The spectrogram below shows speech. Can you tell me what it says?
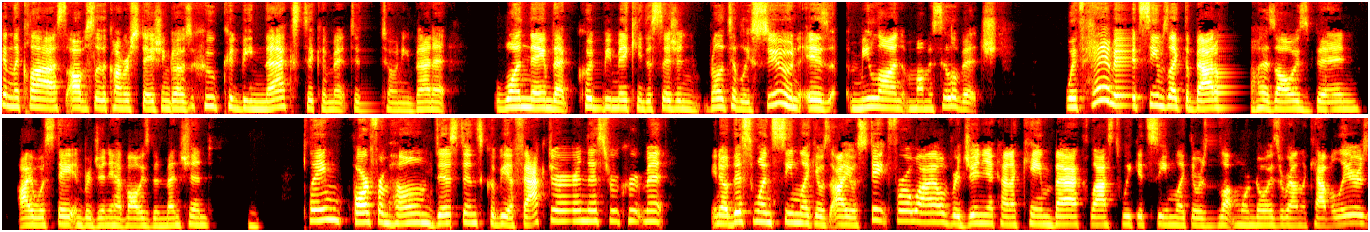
in the class, obviously the conversation goes who could be next to commit to Tony Bennett one name that could be making decision relatively soon is Milan Momcilovic. With him, it seems like the battle has always been Iowa State and Virginia have always been mentioned. Playing far from home, distance could be a factor in this recruitment. You know, this one seemed like it was Iowa State for a while. Virginia kind of came back last week. It seemed like there was a lot more noise around the Cavaliers.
